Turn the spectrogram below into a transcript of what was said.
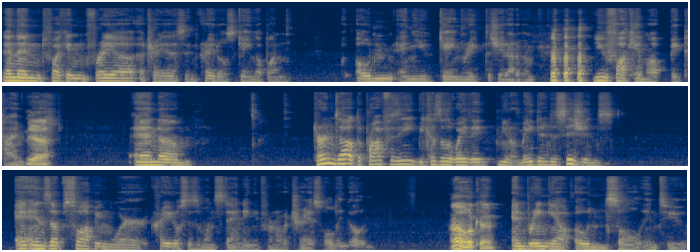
And then fucking Freya, Atreus, and Kratos gang up on Odin and you gang rape the shit out of him. You fuck him up big time. yeah. And um turns out the prophecy, because of the way they, you know, made their decisions, it ends up swapping where Kratos is the one standing in front of Atreus holding Odin Oh, okay. and bringing out Odin's soul into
